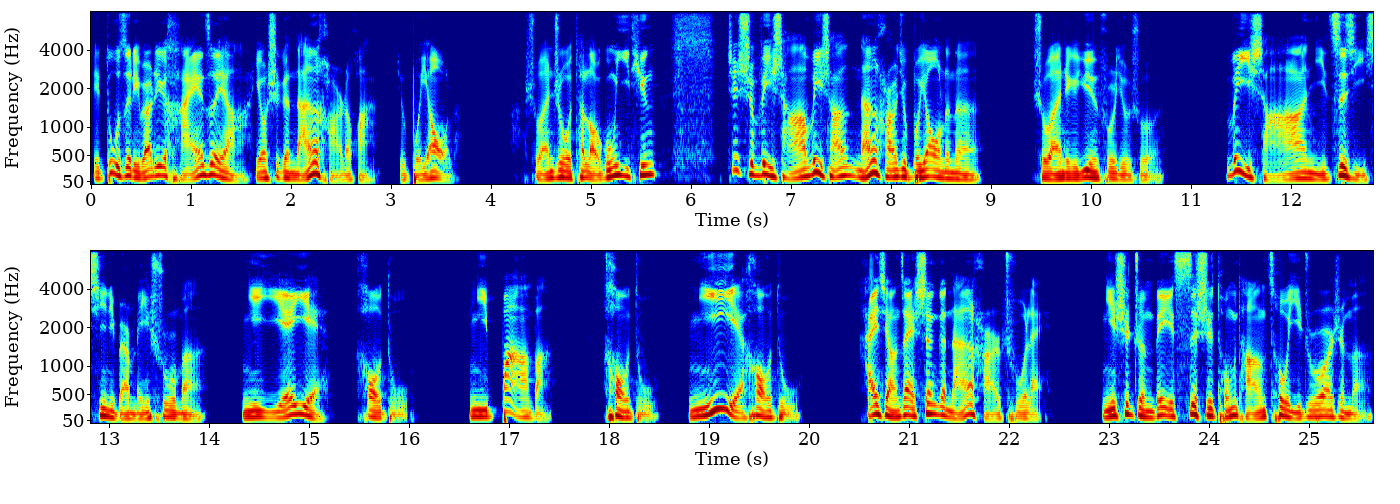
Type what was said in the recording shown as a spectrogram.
这肚子里边这个孩子呀，要是个男孩的话就不要了。”说完之后，她老公一听，这是为啥？为啥男孩就不要了呢？说完，这个孕妇就说：“为啥你自己心里边没数吗？你爷爷好赌，你爸爸好赌，你也好赌。”还想再生个男孩出来，你是准备四世同堂凑一桌是吗？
